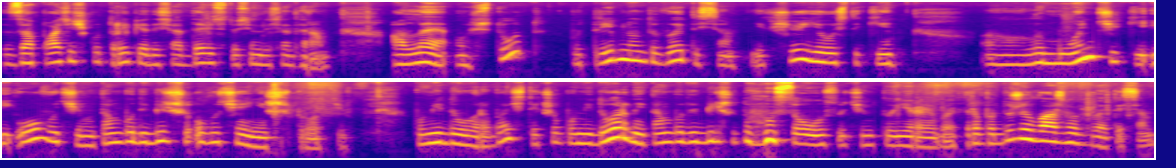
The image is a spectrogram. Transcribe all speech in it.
за пачечку 3,59 170 грам. Але ось тут потрібно дивитися, якщо є ось такі е, лимончики і овочі, там буде більше овочей, ніж шпротів. Помідори, бачите, якщо помідорний, там буде більше того соусу, чим тої риби. Треба дуже уважно дивитися.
